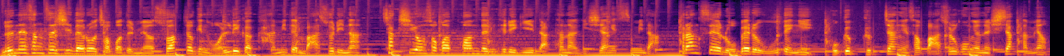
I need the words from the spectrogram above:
르네상스 시대로 접어들며 수학적인 원리가 가미된 마술이나 착시 요소가 포함된 트릭이 나타나기 시작했습니다. 프랑스의 로베르 우댕이 고급 극장에서 마술 공연을 시작하며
